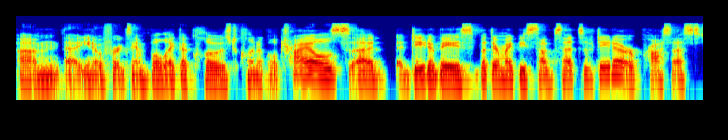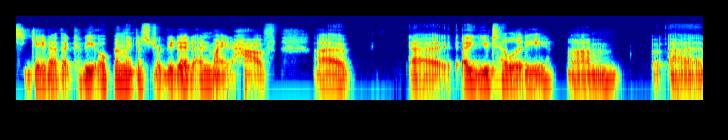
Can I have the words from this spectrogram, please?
um, uh, you know, for example, like a closed clinical trials uh, database, but there might be subsets of data or processed data that could be openly distributed and might have uh, uh a utility um, uh,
